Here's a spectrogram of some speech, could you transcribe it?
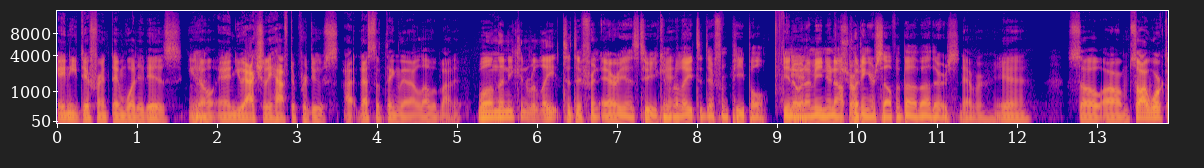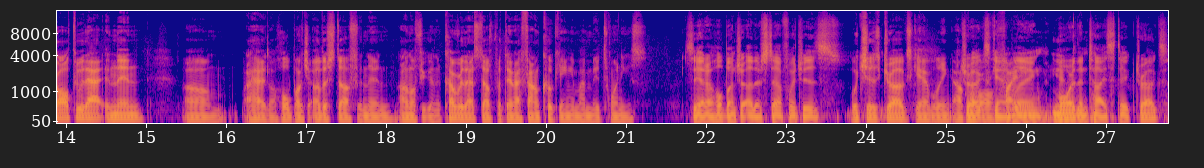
any different than what it is. You yeah. know, and you actually have to produce. I, that's the thing that I love about it. Well, and then you can relate to different areas too. You can yeah. relate to different people. You know yeah. what I mean? You're not sure. putting yourself above others. Never. Yeah. So um so I worked all through that and then um I had a whole bunch of other stuff, and then I don't know if you're going to cover that stuff, but then I found cooking in my mid twenties. So you had a whole bunch of other stuff, which is which is drugs, gambling, alcohol, drugs, gambling, fighting. more yeah. than Thai stick drugs.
